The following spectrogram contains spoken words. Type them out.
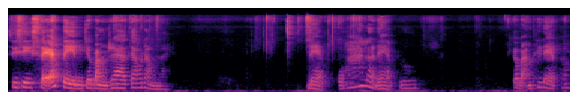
CC sẽ tìm cho bằng ra cái áo đầm này đẹp quá là đẹp luôn. Các bạn thấy đẹp không?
